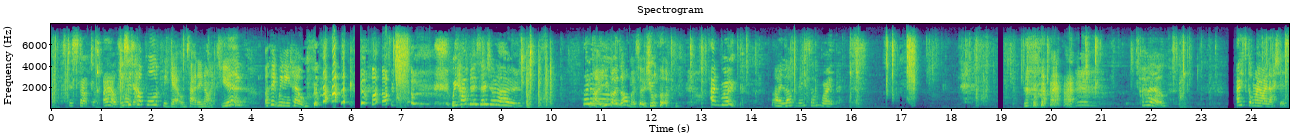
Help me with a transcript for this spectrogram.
Let's just start to. Ow! This is how bored we get on Saturday nights. You Yeah. think- I think we need help. we have no social life. Oh, no, you guys are my social life. And rope. I love me some rope. Oh. I just got my eyelashes.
